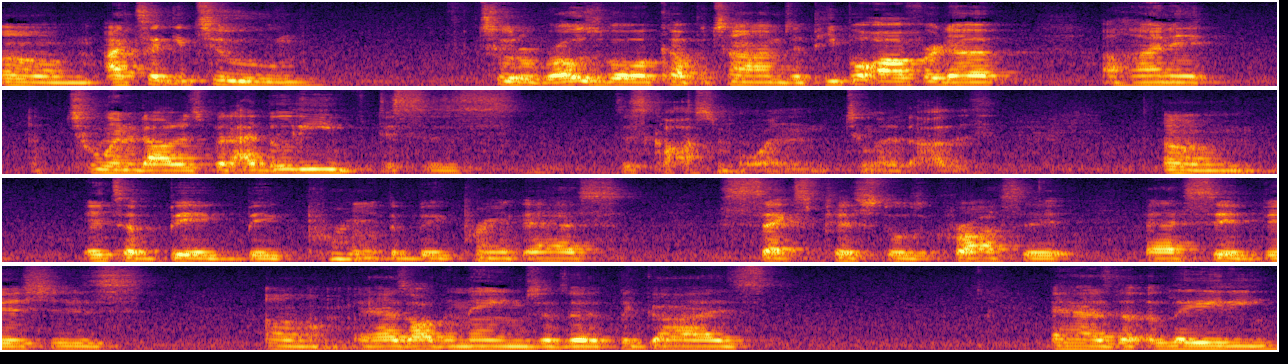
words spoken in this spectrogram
Um, I took it to to the Rose Bowl a couple times and people offered up a hundred, two hundred dollars, but I believe this is this costs more than two hundred dollars. Um, it's a big, big print. The big print that has Sex Pistols across it. It has Sid Vicious. Um, it has all the names of the, the guys. It has the lady.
